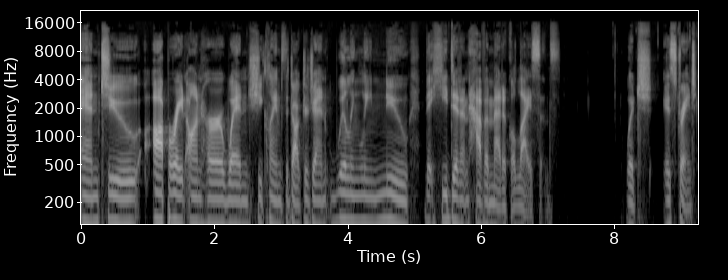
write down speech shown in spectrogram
and to operate on her when she claims that Dr. Jen willingly knew that he didn't have a medical license which is strange.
